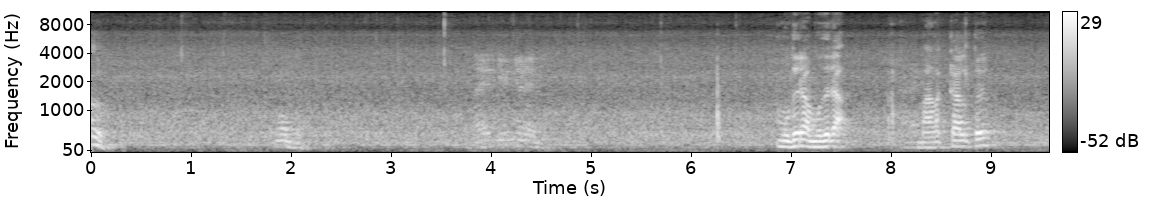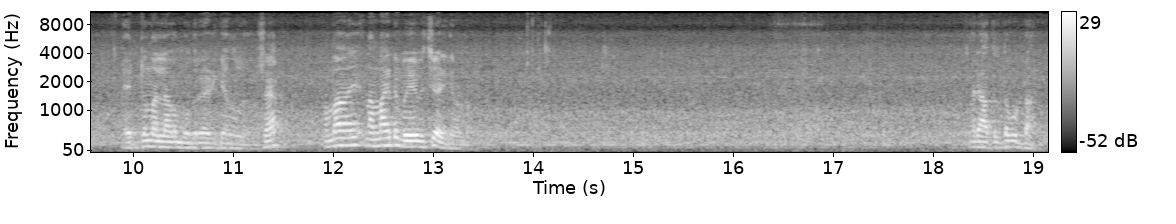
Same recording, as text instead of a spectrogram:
ഓ മുതിര മുതിര. മഴക്കാലത്ത് ഏറ്റവും നല്ലതാണ് മുതിര കഴിക്കുക എന്നുള്ളത്. പക്ഷേ നന്നായി നന്നായിട്ട് വേവിച്ച് കഴിക്കുന്നുണ്ട്. രാത്രിത്തെ ഫുഡാണ്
